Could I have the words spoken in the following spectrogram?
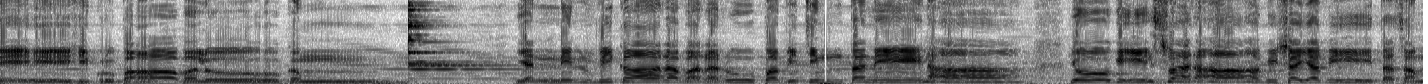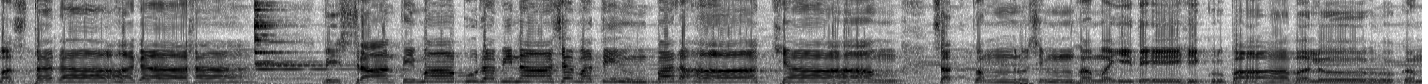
देहि कृपावलोकम् यन्निर्विकारवररूपविचिन्तनेन योगीश्वरा विषयवीतसमस्तरागाः విశ్రాంతి మాపుర వినాశమతి పరాఖ్యాం. సత్వం నృసింహమయి దేహి కృపావలోకం.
